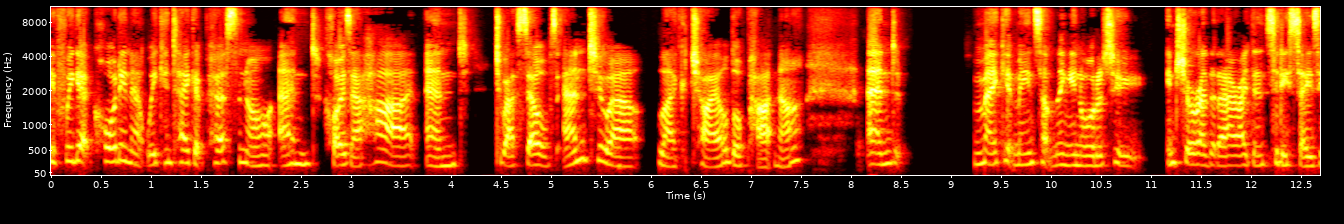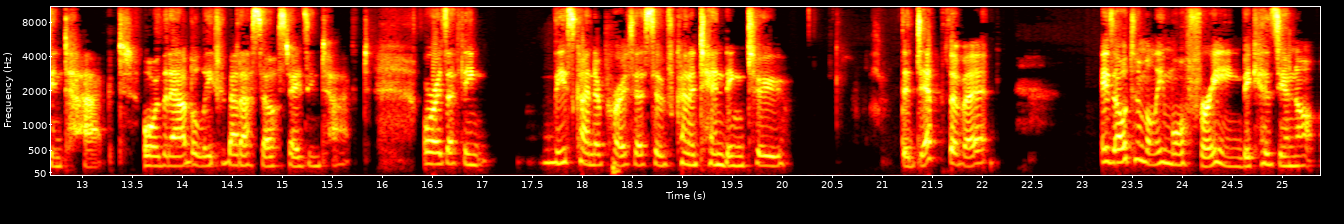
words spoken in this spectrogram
if we get caught in it, we can take it personal and close our heart and to ourselves and to our like child or partner and make it mean something in order to ensure that our identity stays intact or that our belief about ourselves stays intact. Or as I think this kind of process of kind of tending to the depth of it is ultimately more freeing because you're not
